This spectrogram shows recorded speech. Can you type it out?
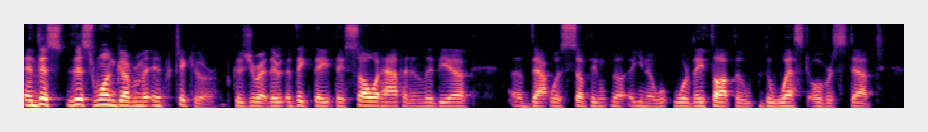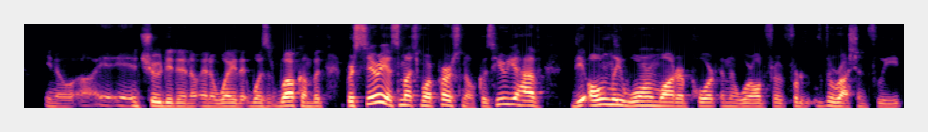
and this this one government in particular, because you're right. They, I think they they saw what happened in Libya. Uh, that was something uh, you know where they thought the the West overstepped, you know, uh, intruded in a, in a way that wasn't welcome. But for Syria, it's much more personal because here you have the only warm water port in the world for for the Russian fleet,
